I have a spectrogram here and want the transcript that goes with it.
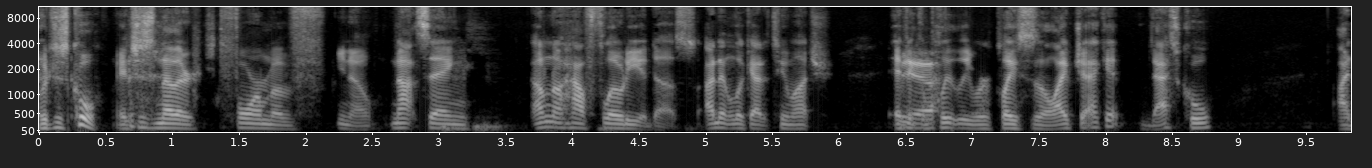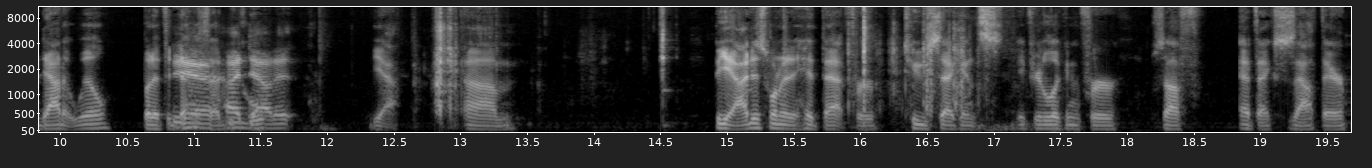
which is cool. It's just another form of, you know, not saying, I don't know how floaty it does. I didn't look at it too much. If it completely replaces a life jacket, that's cool. I doubt it will, but if it does, yeah, be I cool. doubt it. Yeah. Um, but yeah, I just wanted to hit that for two seconds. If you're looking for stuff, FX is out there.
